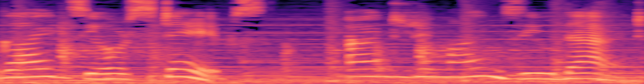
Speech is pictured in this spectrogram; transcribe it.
guides your steps, and reminds you that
